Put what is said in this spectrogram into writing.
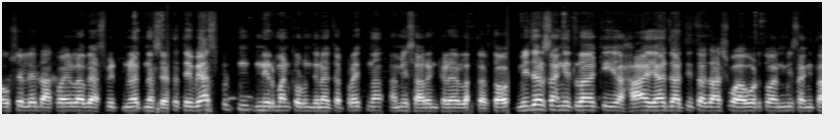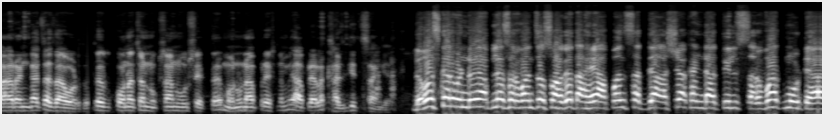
कौशल्य दाखवायला व्यासपीठ मिळत नसेल तर ते व्यासपीठ निर्माण करून देण्याचा प्रयत्न आम्ही सारंगखेड्याला करतो मी जर सांगितलं की हा या जातीचाच अश्व आवडतो आणि मी सांगितलं हा रंगाचाच आवडतो तर कोणाचं नुकसान होऊ शकतं म्हणून हा प्रश्न मी आपल्याला खाजगीत सांगेल नमस्कार मंडळी आपल्या सर्वांचं स्वागत आहे. आपण सध्या आशिया खंडातील सर्वात मोठ्या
